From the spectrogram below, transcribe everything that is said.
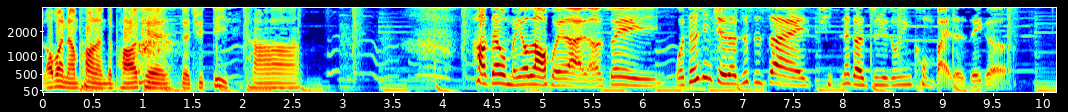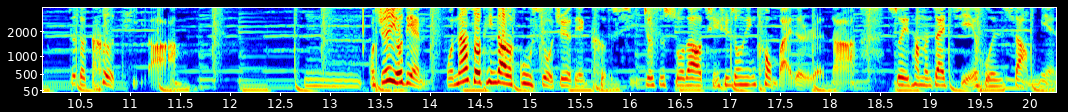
老板娘胖人的 podcast 去 diss 他。好的，我们又绕回来了。所以我真心觉得，就是在那个直觉中心空白的这个这个课题啦。嗯，我觉得有点，我那时候听到的故事，我觉得有点可惜。就是说到情绪中心空白的人啊，所以他们在结婚上面，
